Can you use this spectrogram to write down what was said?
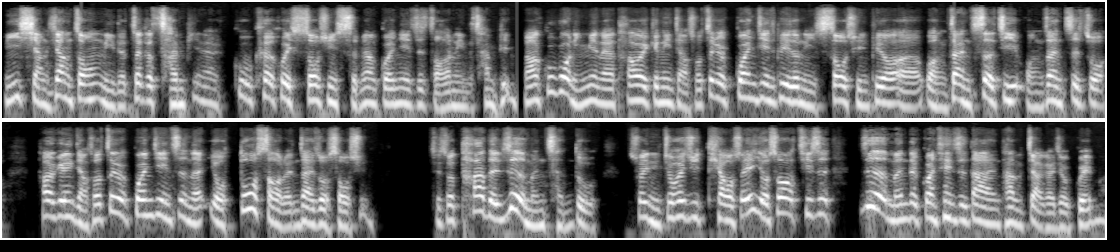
你想象中你的这个产品呢，顾客会搜寻什么样关键字找到你的产品？然后 Google 里面呢，他会跟你讲说，这个关键，譬如说你搜寻，譬如呃网站设计、网站制作，他会跟你讲说，这个关键字呢有多少人在做搜寻，就说它的热门程度，所以你就会去挑。所以有时候其实热门的关键字当然它的价格就贵嘛，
